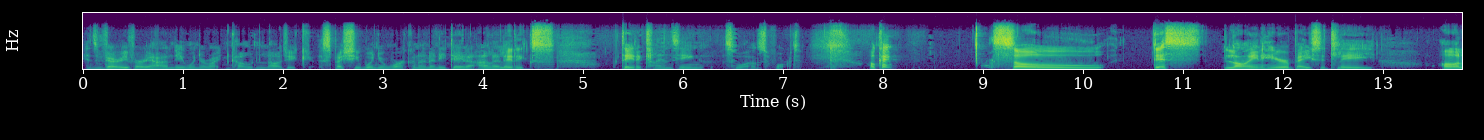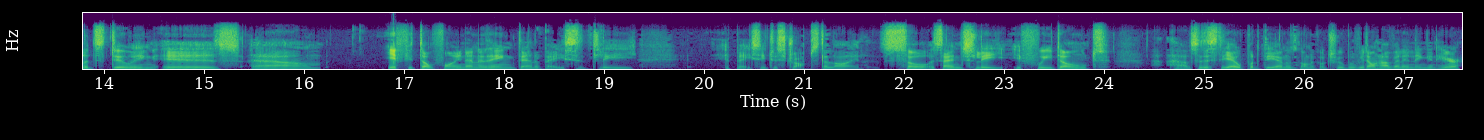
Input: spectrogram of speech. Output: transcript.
it's very very handy when you're writing code and logic especially when you're working on any data analytics data cleansing so on and so forth okay so this line here basically all it's doing is um, if you don't find anything then it basically it basically just drops the line so essentially if we don't have, so this is the output at the end is going to go through, but if we don't have anything in here,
